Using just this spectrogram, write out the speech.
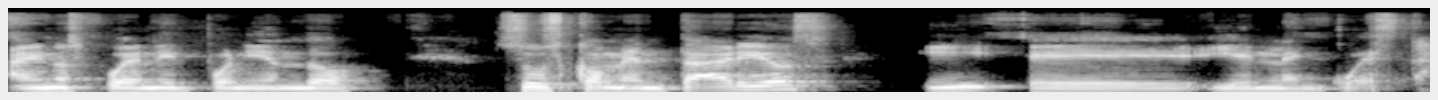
Ahí nos pueden ir poniendo sus comentarios y, eh, en la encuesta.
